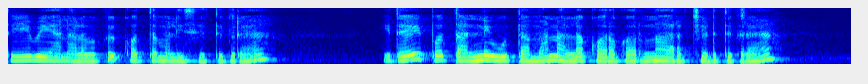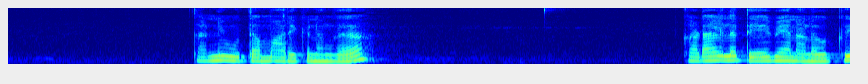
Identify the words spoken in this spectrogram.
தேவையான அளவுக்கு கொத்தமல்லி சேர்த்துக்கிறேன். இதை இப்போ தண்ணி ஊற்றாமல் நல்லா குற குறன்னு அரைச்சி எடுத்துக்கிறேன். தண்ணி ஊற்றாமல் அரைக்கணுங்க. கடாயில் தேவையான அளவுக்கு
